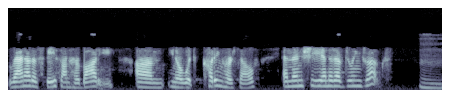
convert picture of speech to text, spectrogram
ran out of space on her body, um, you know, with cutting herself, and then she ended up doing drugs. Mm.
